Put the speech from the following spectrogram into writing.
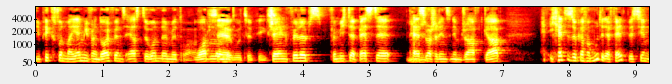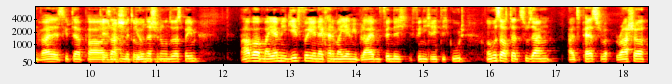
Die Picks von Miami von den Dolphins, erste Runde mit Waddle sehr und mit gute Picks. Jalen Phillips, für mich der beste Mhm. Pass-Rusher, den es in dem Draft gab. Ich hätte sogar vermutet, er fällt ein bisschen, weil es gibt ja ein paar Sachen mit Gehirnerschütterung. Und sowas bei ihm. Aber Miami geht für ihn, er kann in Miami bleiben, finde ich, finde ich richtig gut. Man muss auch dazu sagen, als Pass-Rusher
